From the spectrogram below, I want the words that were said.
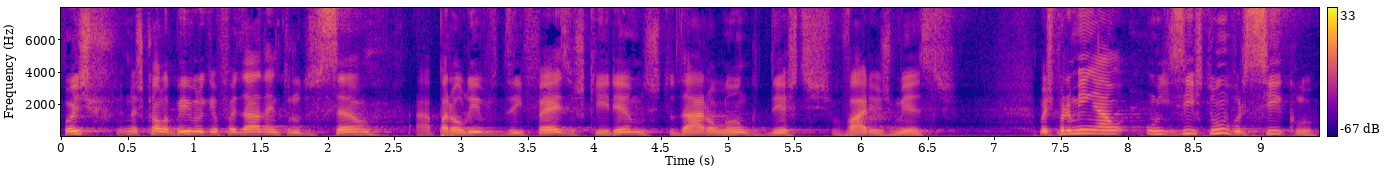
Hoje, na escola bíblica, foi dada a introdução para o livro de Efésios que iremos estudar ao longo destes vários meses. Mas para mim um, existe um versículo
